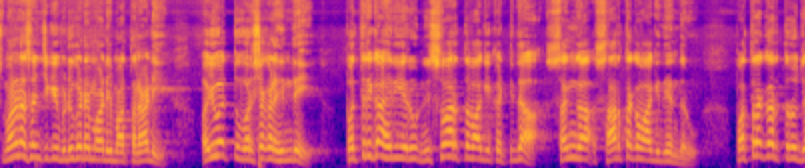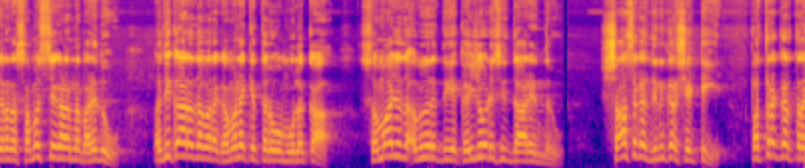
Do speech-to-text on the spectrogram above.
ಸ್ಮರಣ ಸಂಚಿಕೆ ಬಿಡುಗಡೆ ಮಾಡಿ ಮಾತನಾಡಿ, ಐವತ್ತು ವರ್ಷಗಳ ಹಿಂದೆ ಪತ್ರಿಕಾ ಹಿರಿಯರು ನಿಸ್ವಾರ್ಥವಾಗಿ ಕಟ್ಟಿದ ಸಂಘ ಸಾರ್ಥಕವಾಗಿದೆ ಎಂದರು. ಪತ್ರಕರ್ತರು ಜನರ ಸಮಸ್ಯೆಗಳನ್ನು ಬರೆದು ಅಧಿಕಾರದವರ ಗಮನಕ್ಕೆ ತರುವ ಮೂಲಕ ಸಮಾಜದ ಅಭಿವೃದ್ಧಿಗೆ ಕೈಜೋಡಿಸಿದ್ದಾರೆ ಎಂದರು. ಶಾಸಕ ದಿನಕರ್ ಶೆಟ್ಟಿ ಪತ್ರಕರ್ತರ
